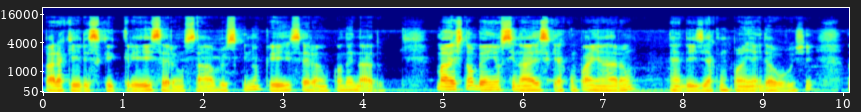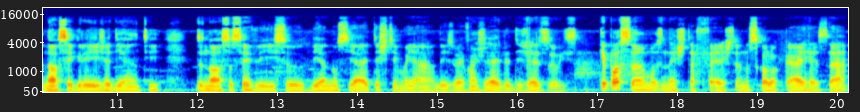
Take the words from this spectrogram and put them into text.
para aqueles que creem serão salvos, que não creem serão condenados. Mas também os sinais que acompanharam, né, diz e acompanha ainda hoje, nossa igreja diante do nosso serviço de anunciar e testemunhar diz o Evangelho de Jesus. Que possamos, nesta festa, nos colocar e rezar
